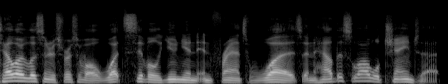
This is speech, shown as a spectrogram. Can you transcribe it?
tell our listeners, first of all, what civil union in France was and how this law will change that.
